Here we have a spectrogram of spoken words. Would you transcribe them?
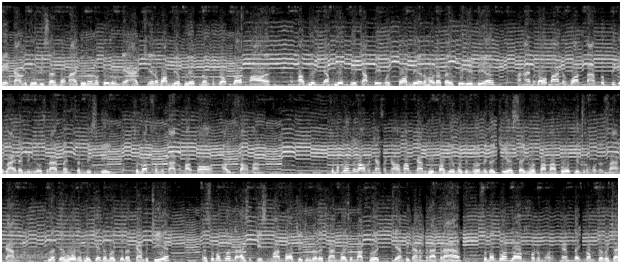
មានកម្មវិធីពិសេសផងដែរគឺក្នុងនោះគឺលោកអ្នកអាចឈ្នះរង្វាន់ភ្លាមភ្លាមក្នុងកម្រិតដបបើបើភ្លាមឈ្នះភ្លាមគឺចាប់ពី1000រៀលរហូតដល់ទៅ2រៀលរៀលហើយអាចបដូរបានរង្វាន់តាមគ្រប់ទីកន្លែងដែលមានលក់ស្រា Manson Whisky សម្រាប់សម្រាប់កម្ពុជាបឲ្យសោះបាទសូមអរគុណដល់ម្ចាស់សកលកម្មកម្មវិធីរបស់យើងមួយចំនួនមានដូចជាសេងហូសាហ្វាហ្វូជាក្រុមហ៊ុនឧស្សាហកម្មផលិតទៅហួរនៅភេទជាតិដើម្បីគុណនៅកម្ពុជានិងសូមអរគុណដល់ ICT Smart Board ជាជំរឿនដ៏ឆ្លាតវៃសម្រាប់ធ្វើជាជាងពីការនក្រាក្រាលសូមអរគុណដល់ក្រុមហ៊ុន Camtech នាំចូលចា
